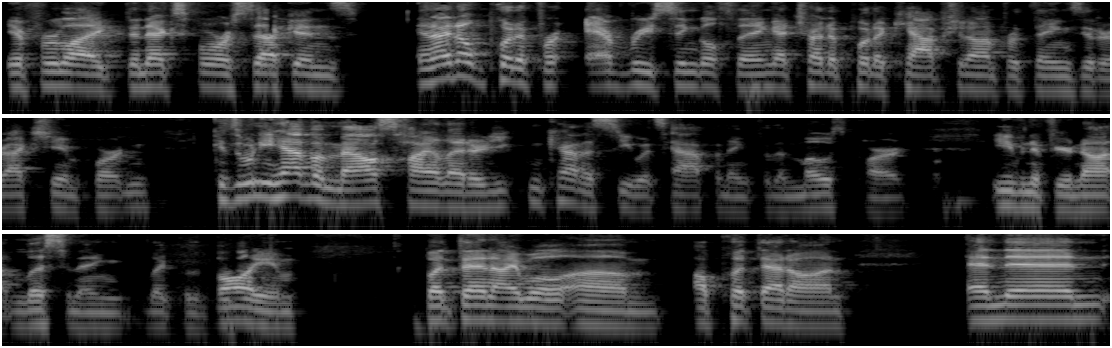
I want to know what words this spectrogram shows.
if for like the next four seconds, and I don't put it for every single thing, I try to put a caption on for things that are actually important. Because when you have a mouse highlighter, you can kind of see what's happening for the most part, even if you're not listening like with volume. But then I will um I'll put that on. And then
